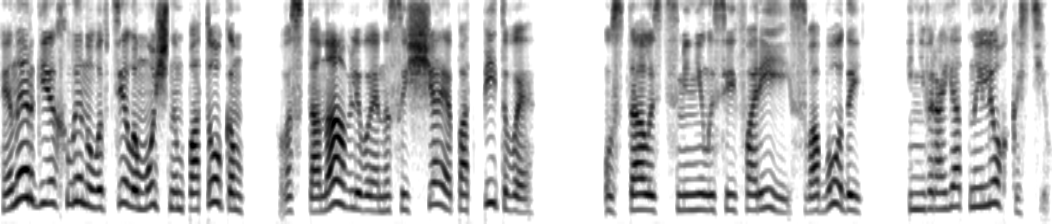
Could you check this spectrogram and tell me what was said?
Энергия хлынула в тело мощным потоком, восстанавливая, насыщая, подпитывая. Усталость сменилась эйфорией, свободой и невероятной легкостью.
